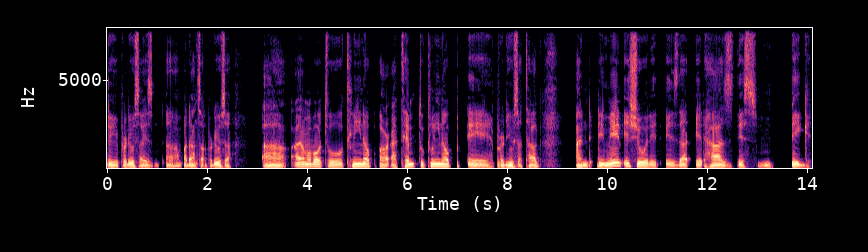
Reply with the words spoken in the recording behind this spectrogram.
the producer is um, a dancehall producer. Uh, I am about to clean up or attempt to clean up a producer tag. And the main issue with it is that it has this big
